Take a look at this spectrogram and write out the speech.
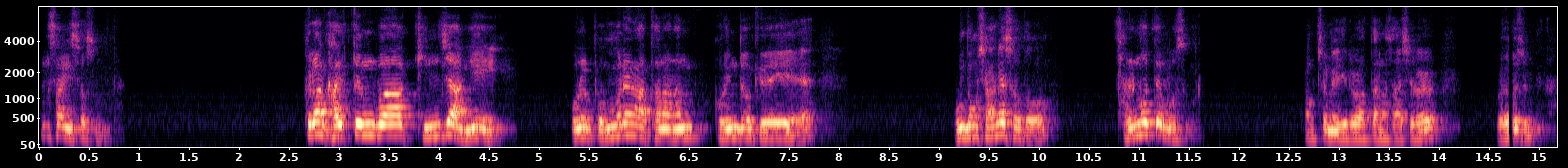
항상 있었습니다. 그러한 갈등과 긴장이 오늘 본문에 나타나는 고린도 교회의 공동체 안에서도 잘못된 모습으로 정점에 이르렀다는 사실을 보여줍니다.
